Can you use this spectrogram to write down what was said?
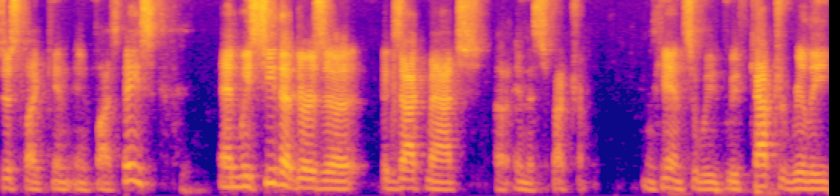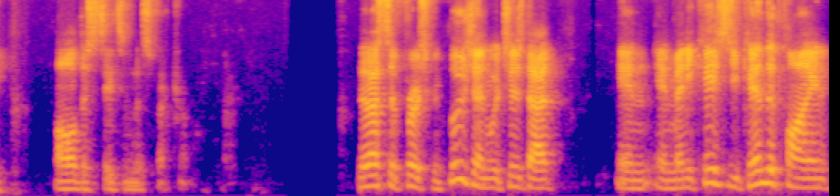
just like in, in flat space. And we see that there's a exact match uh, in the spectrum. Okay, and so we've, we've captured really all the states in the spectrum. Then that's the first conclusion, which is that in, in many cases, you can define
